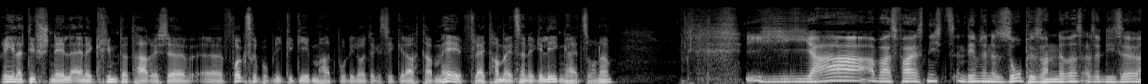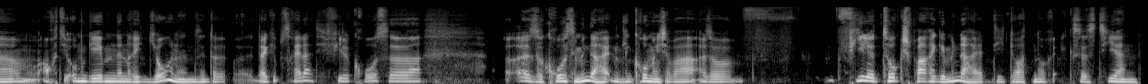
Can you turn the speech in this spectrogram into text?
relativ schnell eine krimtatarische äh, Volksrepublik gegeben hat, wo die Leute sich gedacht haben, hey, vielleicht haben wir jetzt eine Gelegenheit so, ne? Ja, aber es war jetzt nichts in dem Sinne so Besonderes. Also diese, ähm, auch die umgebenden Regionen sind, da, da gibt es relativ viel große, also große Minderheiten, klingt komisch, aber also viele turksprachige Minderheiten, die dort noch existieren.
